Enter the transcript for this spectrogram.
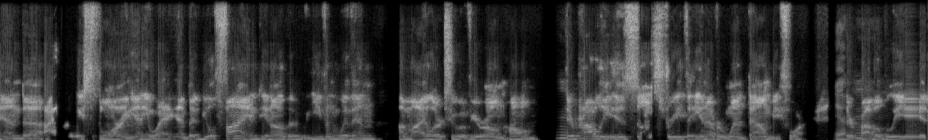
and uh, I'm exploring anyway. And but you'll find, you know, that even within a mile or two of your own home, there Mm. probably is some street that you never went down before. Yeah. There Mm. probably is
